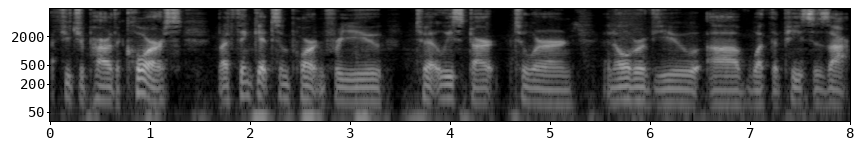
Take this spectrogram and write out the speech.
a future part of the course, but I think it's important for you to at least start to learn an overview of what the pieces are.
